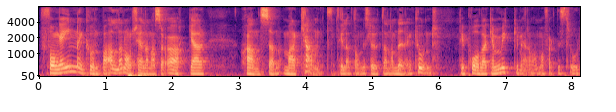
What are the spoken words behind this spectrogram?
fånga in en kund på alla de källorna så ökar chansen markant till att de i slutändan blir en kund. Det påverkar mycket mer än vad man faktiskt tror.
